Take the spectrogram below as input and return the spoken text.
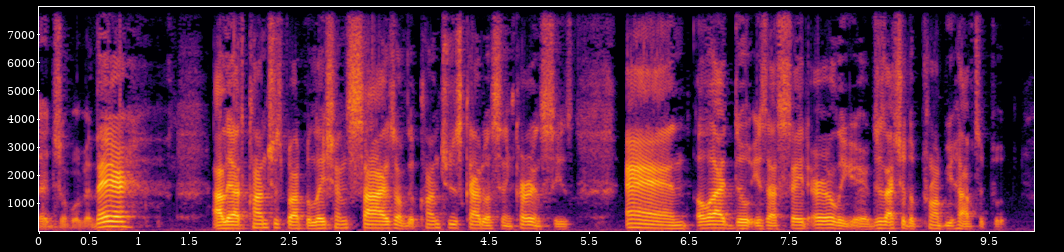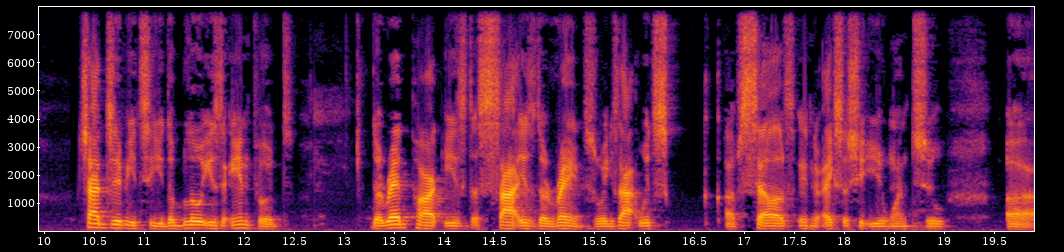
Let's jump over there. Lay countries, population, size of the countries, capitals, and currencies. And all I do is I said earlier, this is actually the prompt you have to put. ChatGPT, the blue is the input. The red part is the size, is the range, so exact which uh, cells in your Excel sheet you want to uh,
